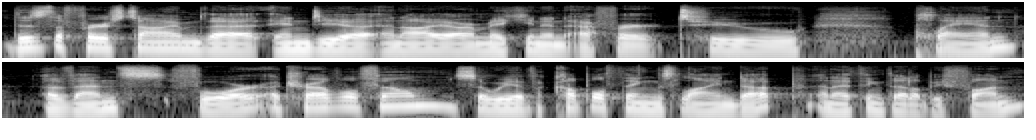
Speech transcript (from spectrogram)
This is the first time that India and I are making an effort to plan events for a travel film. So we have a couple things lined up, and I think that'll be fun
